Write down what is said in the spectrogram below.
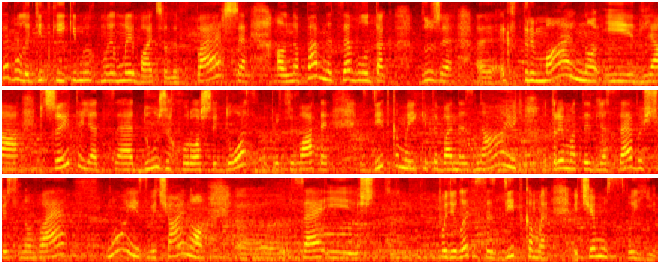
Це були дітки, які ми, ми, ми бачили вперше, але напевне це було так дуже е, екстремально і для вчителя це дуже хороший досвід попрацювати з дітками, які тебе не знають, отримати для себе щось нове. Ну і звичайно, е, це і поділитися з дітками чимось своїм.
